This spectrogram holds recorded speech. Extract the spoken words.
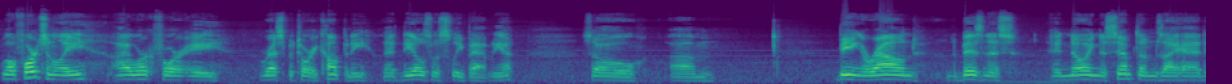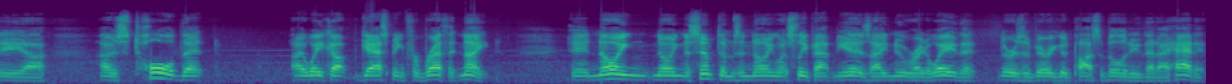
well, fortunately, I work for a respiratory company that deals with sleep apnea. So, um, being around the business and knowing the symptoms, I had a, uh, I was told that I wake up gasping for breath at night. And knowing knowing the symptoms and knowing what sleep apnea is, I knew right away that there is a very good possibility that I had it.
